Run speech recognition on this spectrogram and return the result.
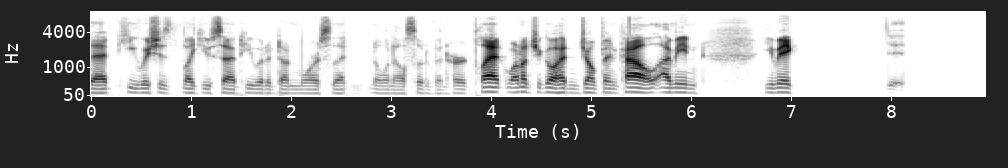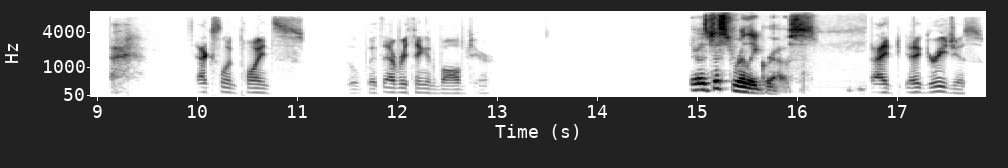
that he wishes like you said he would have done more so that no one else would have been hurt. Platt, why don't you go ahead and jump in, Kyle? I mean, you make excellent points with everything involved here. It was just really gross. I egregious.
